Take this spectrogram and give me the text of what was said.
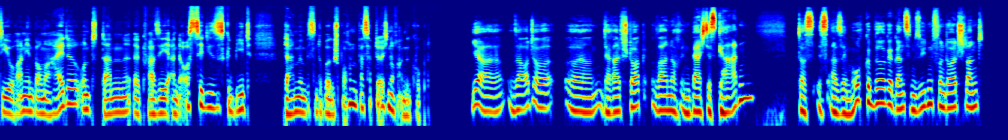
die Oranienbaumer Heide und dann äh, quasi an der Ostsee dieses Gebiet. Da haben wir ein bisschen drüber gesprochen. Was habt ihr euch noch angeguckt? Ja, unser Autor, äh, der Ralf Stock, war noch in Berchtesgaden. Das ist also im Hochgebirge, ganz im Süden von Deutschland.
